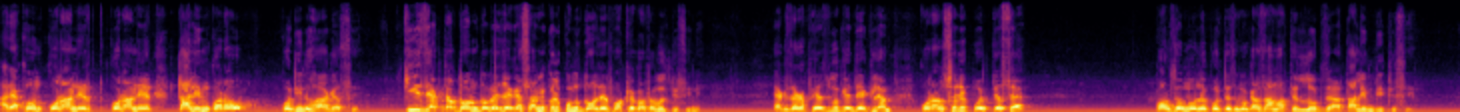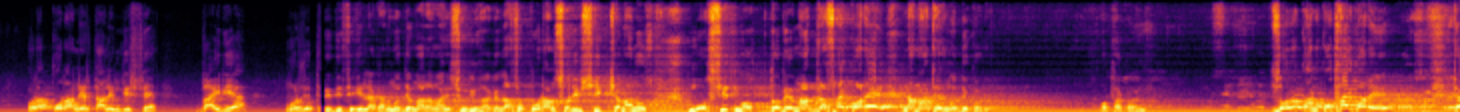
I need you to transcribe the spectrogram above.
আর এখন কোরআনের কোরআনের তালিম করাও কঠিন হয়ে গেছে। কি যে একটা দ্বন্দ্ব বেজে গেছে, আমি কোনো দলের পক্ষে কথা বলতেছি না। এক জায়গায় ফেসবুকে দেখলাম, কোরআন শরীফ পড়তেছে কজন মনে করতেছে আমাকে জামাতের লোক যা তালিম দিতেছে। ওরা কোরআনের তালিম দিচ্ছে বাইরিয়া মসজিদ দিচ্ছে এলাকার মধ্যে মারামারি শুরু হয়ে গেল। আচ্ছা কোরআন শরীফ শিক্ষা মানুষ মসজিদ মক্তবে মাদ্রাসায় করে না মাঠের মধ্যে করে? কথা কয় না। জোরকন কোথায় করে তো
